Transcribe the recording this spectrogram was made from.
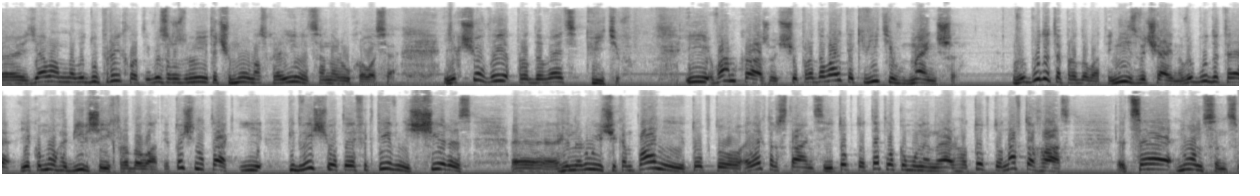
Е, Я вам наведу приклад, і ви зрозумієте, чому у нас в країні це не рухалося. Якщо ви продавець квітів, і вам кажуть, що продавайте квітів менше. Ви будете продавати? Ні, звичайно. Ви будете якомога більше їх продавати. Точно так. І підвищувати ефективність через е, генеруючі компанії, тобто електростанції, тобто теплокомуненерго, тобто Нафтогаз. Це нонсенс,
